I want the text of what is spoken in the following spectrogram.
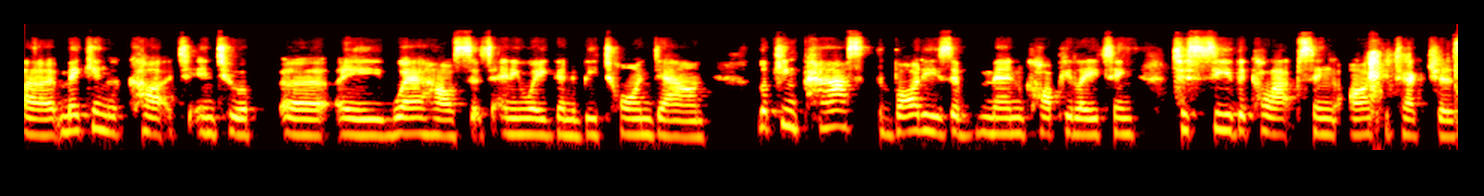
uh, making a cut into a, uh, a warehouse that's anyway going to be torn down, looking past the bodies of men copulating to see the collapsing architectures.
